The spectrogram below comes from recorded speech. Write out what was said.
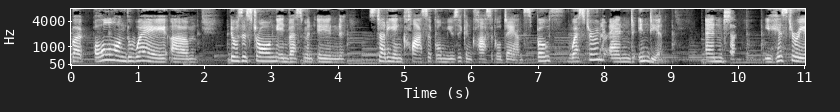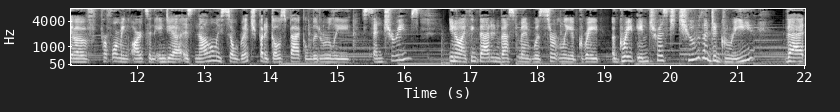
But all along the way, um, there was a strong investment in studying classical music and classical dance, both Western and Indian. And the history of performing arts in India is not only so rich, but it goes back literally centuries. You know, I think that investment was certainly a great, a great interest to the degree that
